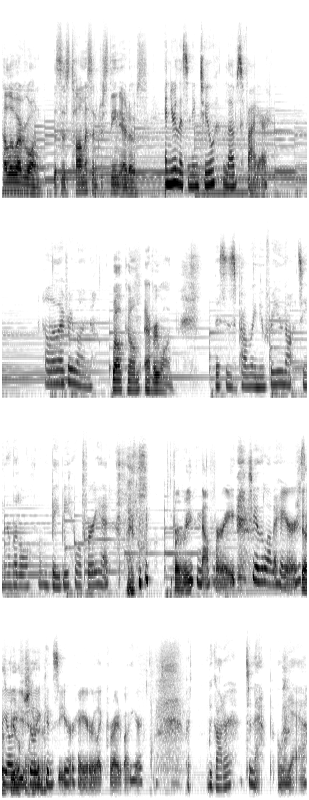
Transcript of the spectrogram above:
Hello, everyone. This is Thomas and Christine Erdos. And you're listening to Love's Fire. Hello, everyone. Welcome, everyone. This is probably new for you, not seeing a little baby, a little furry head. Furry? not furry. She has a lot of hair, so y'all usually hair. can see her hair like right about here. But we got her to nap. Oh yeah.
